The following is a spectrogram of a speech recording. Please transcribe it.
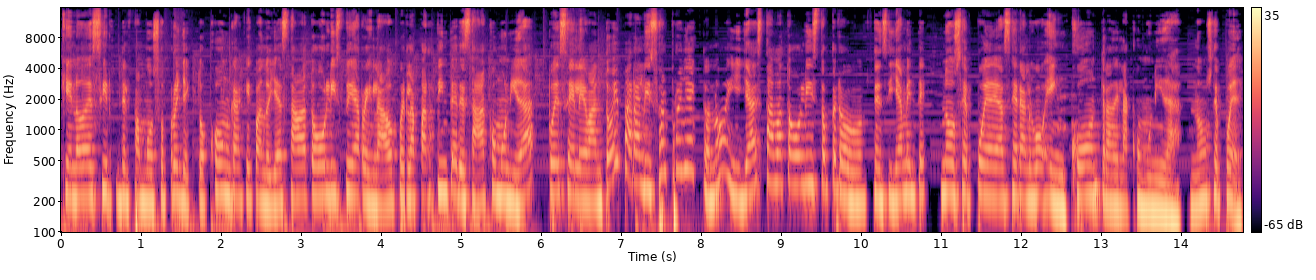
¿Qué no decir del famoso proyecto Conga que cuando ya estaba todo listo y arreglado pues la parte interesada comunidad pues se levantó y paralizó el proyecto, ¿no? Y ya estaba todo listo pero sencillamente no se puede hacer algo en contra de la comunidad, no se puede.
